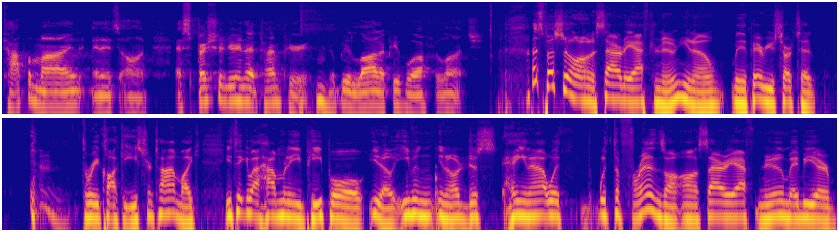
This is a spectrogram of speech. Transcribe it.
top of mind and it's on, especially during that time period. There'll be a lot of people out for lunch. Especially on a Saturday afternoon, you know, when the pay per view starts at three o'clock Eastern time. Like you think about how many people, you know, even you know, just hanging out with with the friends on, on a Saturday afternoon. Maybe you're,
